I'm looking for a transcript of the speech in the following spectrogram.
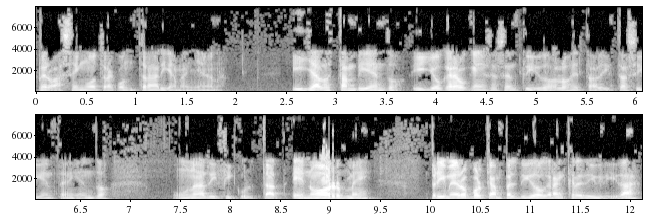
pero hacen otra contraria mañana. Y ya lo están viendo. Y yo creo que en ese sentido los estadistas siguen teniendo una dificultad enorme, primero porque han perdido gran credibilidad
